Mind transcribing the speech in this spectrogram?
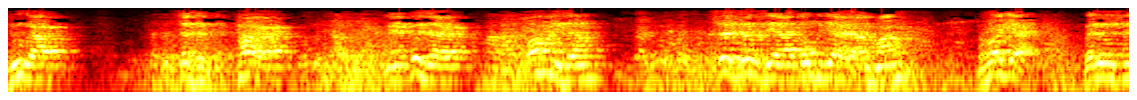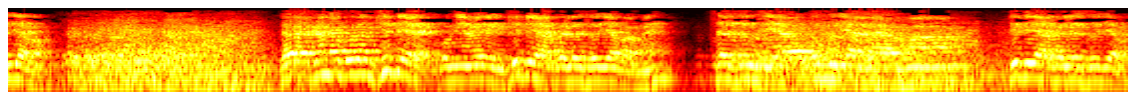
ဒုက္ခဆက်ဆက်တယ်ခါကအဲသစ္စာကပေါင်းလိုက်စမ်းဆက်ဆက်စရာအသုံးပြတာမှသဘောကျဘယ်လိုဆွကြပါဒါခန္ဓာကိုယ်ရင်ဖြစ်တဲ့ပုံမြင်လေးဖြစ်ပြဘယ်လိုဆိုကြပါမလဲဆက်စုပ်စရာအသုံးကြတာမှဖြစ်ပြဘယ်လိုဆိုကြပါ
